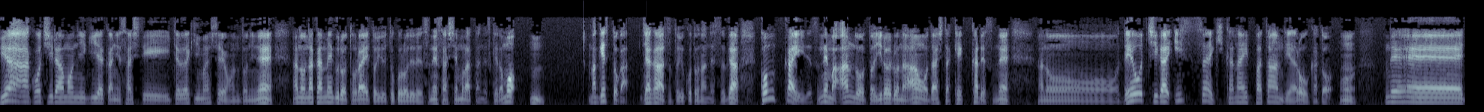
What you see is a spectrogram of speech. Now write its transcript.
いやー、こちらも賑やかにさせていただきましたよ、本当にね。あの、中目黒トライというところでですね、させてもらったんですけども、うん。まあ、ゲストがジャガーズということなんですが、今回ですね、まあ、安藤といろいろな案を出した結果ですね、あのー出落ちが一切効かないパターンでやろうかと。うん。で、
